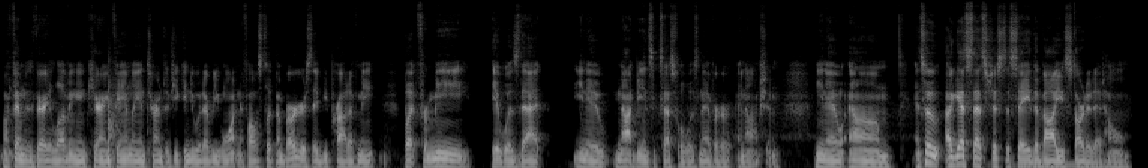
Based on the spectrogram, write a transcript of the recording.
my family was very loving and caring family in terms of you can do whatever you want. And if I was flipping burgers, they'd be proud of me. But for me, it was that you know, not being successful was never an option, you know. Um, and so I guess that's just to say the values started at home,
